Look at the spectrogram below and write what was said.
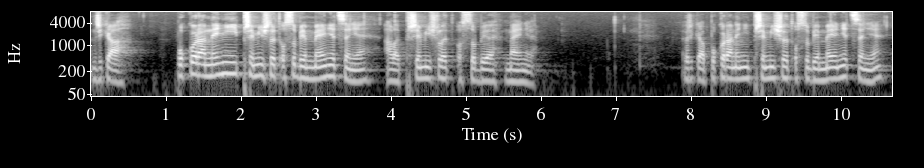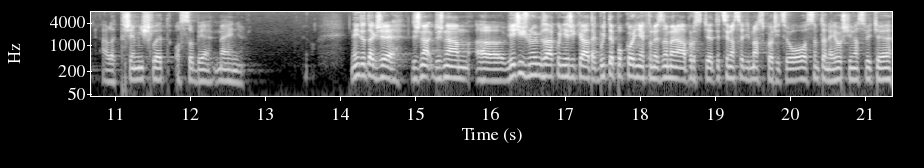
On říká, pokora není přemýšlet o sobě méně ceně, ale přemýšlet o sobě méně. Říká, pokora není přemýšlet o sobě méně ceně, ale přemýšlet o sobě méně. Není to tak, že když, na, když nám uh, Ježíš v Novém zákoně říká, tak buďte pokorní, jak to neznamená prostě teď si nasadím masku a říct, jo, jsem ten nejhorší na světě,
